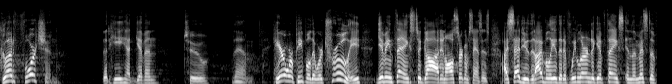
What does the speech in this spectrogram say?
good fortune that He had given to them. Here were people that were truly giving thanks to God in all circumstances. I said to you that I believe that if we learn to give thanks in the midst of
